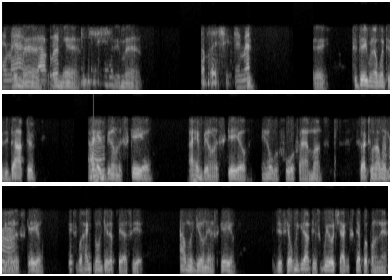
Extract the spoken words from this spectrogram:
Amen. Amen. God bless. Amen. Amen. Amen. God bless you. Amen. Hey, today when I went to the doctor, I Mhm. hadn't been on a scale. I hadn't been on a scale in over four or five months. So I told him I want to get on Mhm. that scale. He said, "Well, how you gonna get up there?" I said, "I want to get on that scale. Just help me get out this wheelchair. I can step up on there."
